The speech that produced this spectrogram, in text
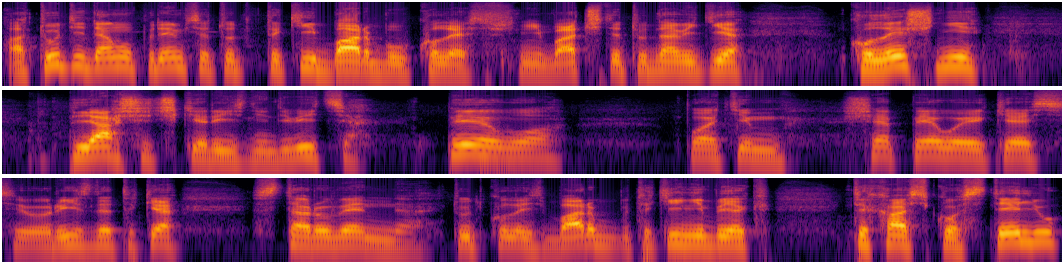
А тут йдемо, подивимося, тут такий бар був колишній. Бачите, тут навіть є колишні пляшечки різні. Дивіться, пиво, потім ще пиво якесь різне таке старовинне. Тут колись бар, такий ніби як техаського стилю.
